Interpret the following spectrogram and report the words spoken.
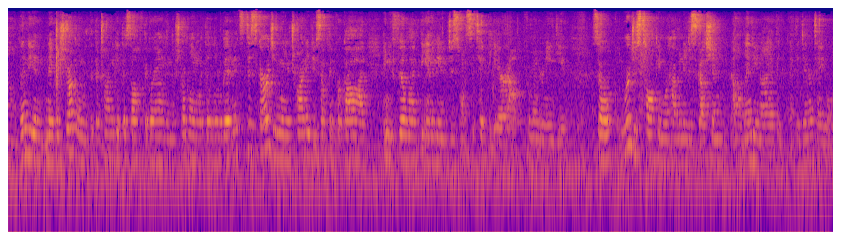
uh, Lindy and Nick are struggling with it. They're trying to get this off the ground and they're struggling with it a little bit. And it's discouraging when you're trying to do something for God and you feel like the enemy just wants to take the air out from underneath you. So we're just talking, we're having a discussion, uh, Lindy and I at the, at the dinner table.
